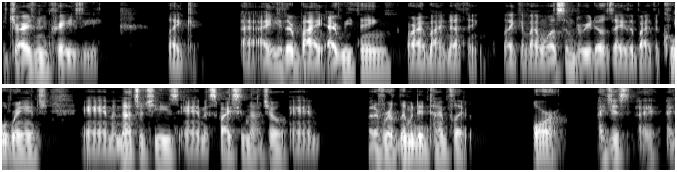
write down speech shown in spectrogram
It drives me crazy. Like I either buy everything or I buy nothing. Like if I want some Doritos, I either buy the Cool Ranch and the nacho cheese and the spicy nacho and whatever limited time flight. or I just I I,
